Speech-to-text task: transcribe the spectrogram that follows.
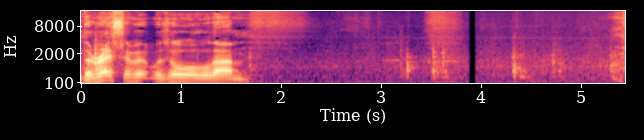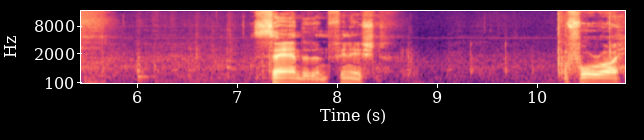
The rest of it was all um, sanded and finished before I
